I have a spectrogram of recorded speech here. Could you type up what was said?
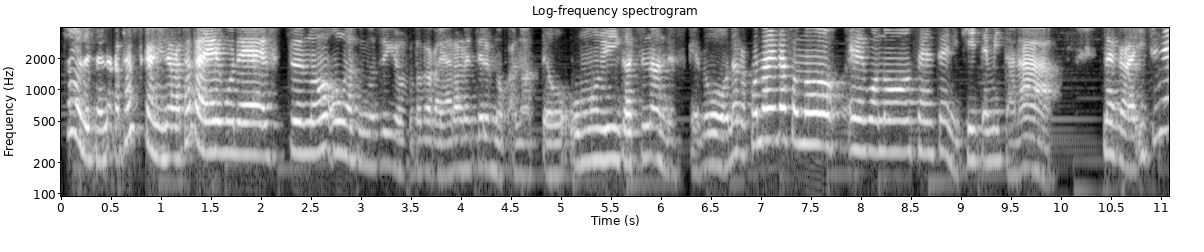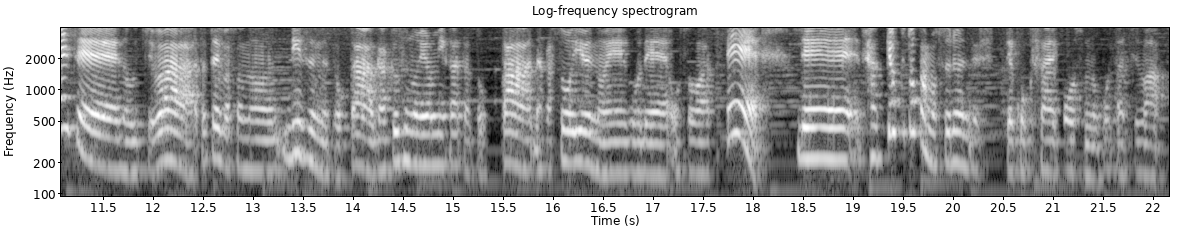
そうですね。なんか確かになんかただ英語で普通の音楽の授業とかがやられてるのかなって思いがちなんですけど、なんかこの間その英語の先生に聞いてみたら、なんか1年生のうちは、例えばそのリズムとか楽譜の読み方とか、なんかそういうのを英語で教わって、で、作曲とかもするんですって、国際コースの子たちは。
